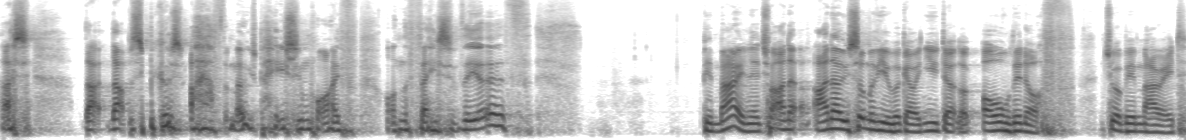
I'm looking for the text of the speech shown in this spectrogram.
That's, that, that's because I have the most patient wife on the face of the earth. Been married, I know, I know some of you were going, you don't look old enough to have been married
